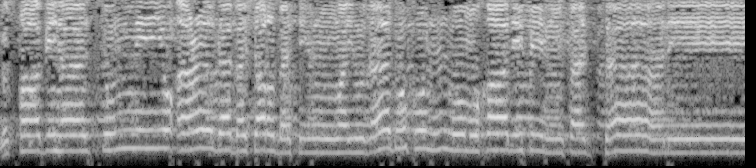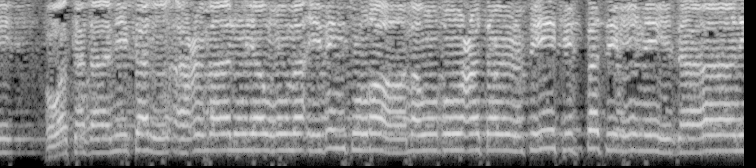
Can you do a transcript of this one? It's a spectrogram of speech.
يسقى بها السني أعذب شربة ويذاد كل مخالف فتاني وكذلك الأعمال يومئذ ترى موضوعة في كفة الميزان.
